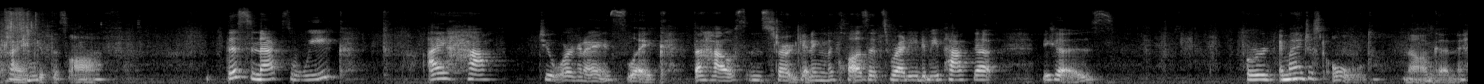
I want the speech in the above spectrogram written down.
try and get this off. This next week, I have to organize like the house and start getting the closets ready to be packed up because, or am I just old? No, I'm good.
